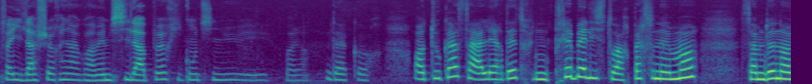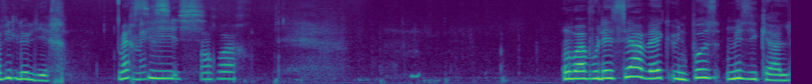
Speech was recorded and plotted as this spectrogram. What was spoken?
enfin, il lâche rien, quoi. Même s'il a peur, il continue. Et voilà. D'accord. En tout cas, ça a l'air d'être une très belle histoire. Personnellement, ça me donne envie de le lire. Merci. Merci. Au revoir. On va vous laisser avec une pause musicale.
